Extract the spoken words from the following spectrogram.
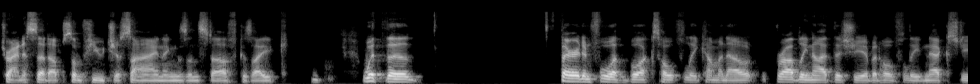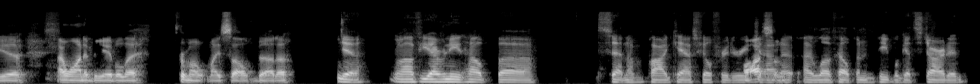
trying to set up some future signings and stuff because I, with the third and fourth books hopefully coming out, probably not this year, but hopefully next year, I want to be able to promote myself better. Yeah. Well, if you ever need help uh, setting up a podcast, feel free to reach awesome. out. I, I love helping people get started.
